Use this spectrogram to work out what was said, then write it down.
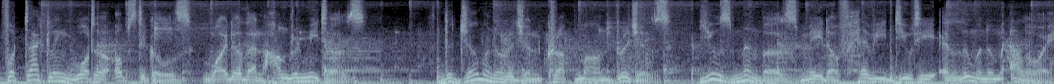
for tackling water obstacles wider than 100 meters. The German origin Krupp-Mahn bridges use members made of heavy-duty aluminum alloy.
